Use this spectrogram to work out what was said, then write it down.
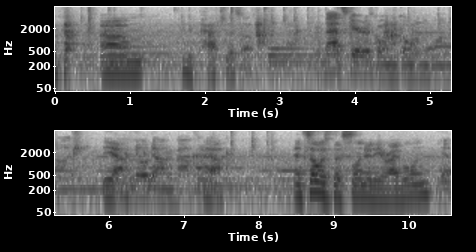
Okay. Um, let me patch this up. That scare is going to go on in montage. Yeah. No doubt about that. Yeah. And so is the Slender the Arrival one. Yeah.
